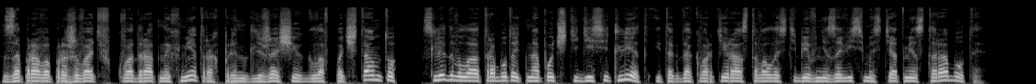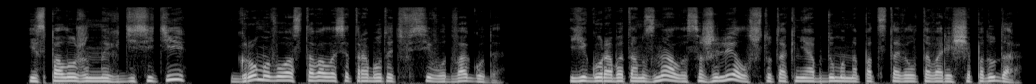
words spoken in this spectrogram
За право проживать в квадратных метрах, принадлежащих главпочтамту, следовало отработать на почте 10 лет, и тогда квартира оставалась тебе вне зависимости от места работы. Из положенных 10 Громову оставалось отработать всего два года. Егор об этом знал и сожалел, что так необдуманно подставил товарища под удар.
